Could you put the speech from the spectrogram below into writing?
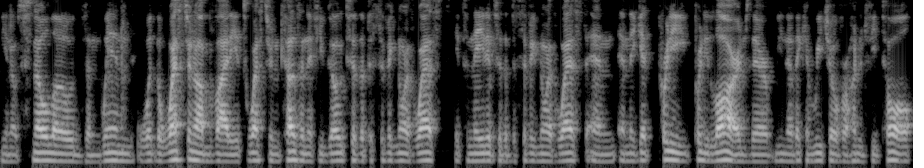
you know snow loads and wind. With the western arborvitae, its western cousin, if you go to the Pacific Northwest, it's native to the Pacific Northwest, and and they get pretty pretty large. They're you know they can reach over 100 feet tall.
